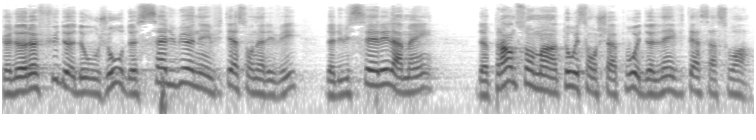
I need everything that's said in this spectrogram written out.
que le refus de Dojo de saluer un invité à son arrivée, de lui serrer la main, de prendre son manteau et son chapeau et de l'inviter à s'asseoir.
